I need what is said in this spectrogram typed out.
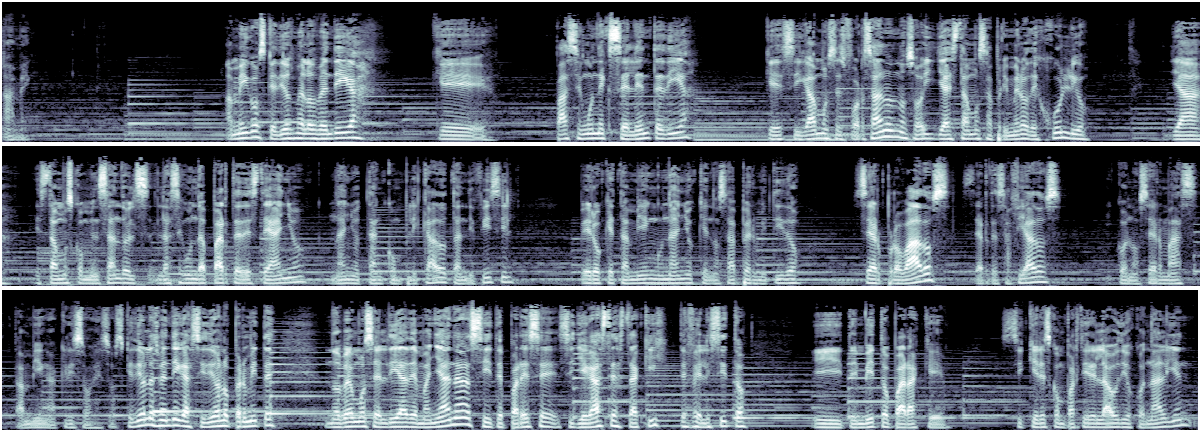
Amén. Amigos, que Dios me los bendiga, que pasen un excelente día, que sigamos esforzándonos. Hoy ya estamos a primero de julio, ya estamos comenzando la segunda parte de este año, un año tan complicado, tan difícil, pero que también un año que nos ha permitido ser probados, ser desafiados conocer más también a Cristo Jesús. Que Dios les bendiga, si Dios lo permite. Nos vemos el día de mañana. Si te parece, si llegaste hasta aquí, te felicito y te invito para que si quieres compartir el audio con alguien,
